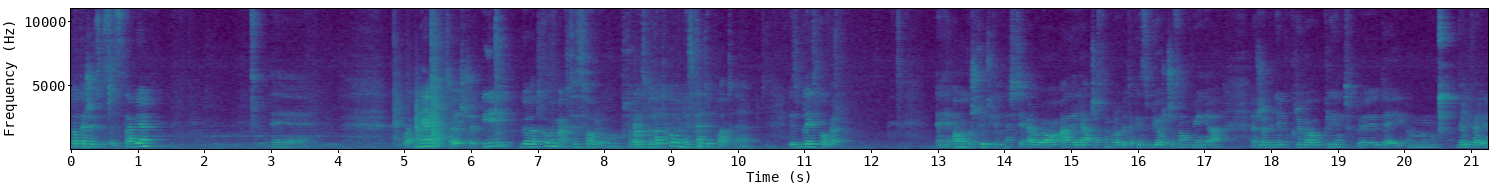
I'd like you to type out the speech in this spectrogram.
To też jest w zestawie. E, Ładnie. Co jeszcze? I dodatkowym akcesorium, które jest dodatkowo niestety płatne, jest blade cover. E, One kosztują 19 euro, ale ja czasem robię takie zbiorcze zamówienia, żeby nie pokrywał klient y, tej um, delivery.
